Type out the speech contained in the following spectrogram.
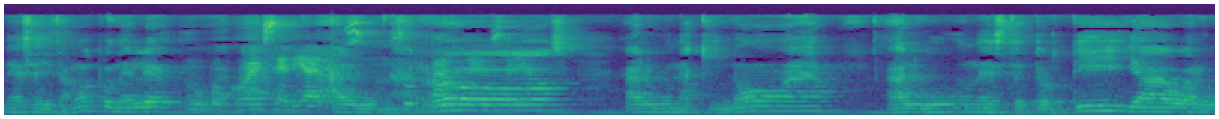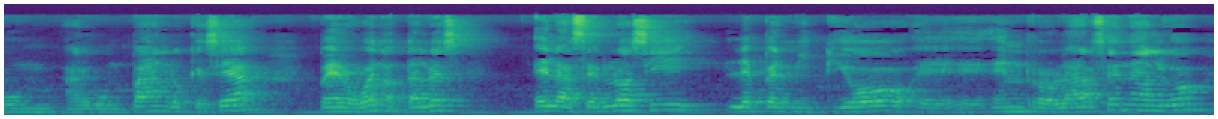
necesitamos ponerle un poco de cereales, algún arroz, alguna quinoa, algún este, tortilla o algún, algún pan, lo que sea, pero bueno, tal vez el hacerlo así le permitió eh, eh, enrolarse en algo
